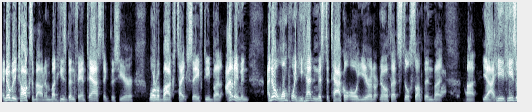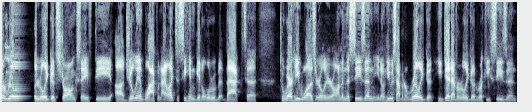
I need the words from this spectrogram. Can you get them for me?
and nobody talks about him, but he's been fantastic this year. More of a box type safety, but I don't even. I know at one point he hadn't missed a tackle all year. I don't know if that's still something, but uh, yeah, he, he's a really, really good strong safety. Uh, Julian Blackmon, I like to see him get a little bit back to to where he was earlier on in the season. You know, he was having a really good. He did have a really good rookie season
